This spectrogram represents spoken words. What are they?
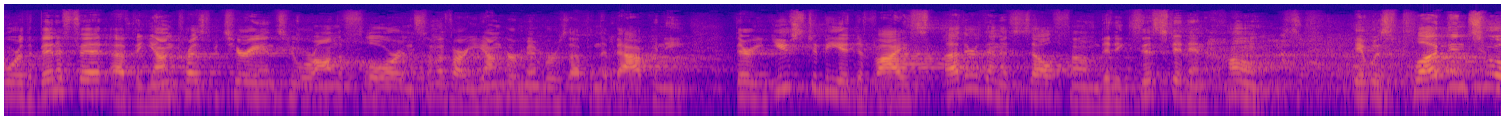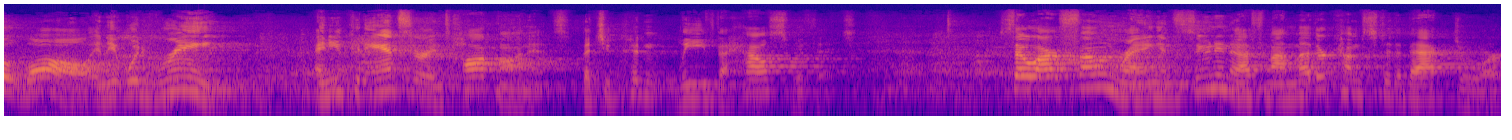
for the benefit of the young Presbyterians who were on the floor and some of our younger members up in the balcony, there used to be a device other than a cell phone that existed in homes it was plugged into a wall and it would ring, and you could answer and talk on it, but you couldn't leave the house with it. So our phone rang, and soon enough, my mother comes to the back door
